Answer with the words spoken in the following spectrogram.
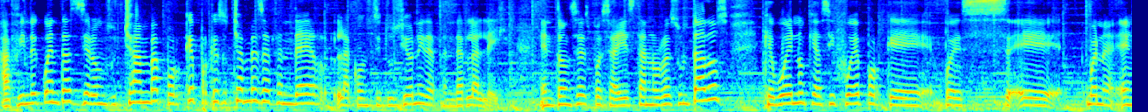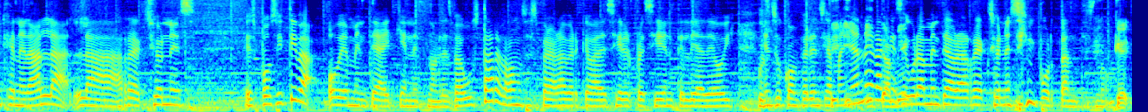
A fin de cuentas hicieron su chamba. ¿Por qué? Porque su chamba es defender la constitución y defender la ley. Entonces, pues ahí están los resultados. Qué bueno que así fue porque, pues, eh, bueno, en general la, la reacción es es positiva. Obviamente hay quienes no les va a gustar. Vamos a esperar a ver qué va a decir el presidente el día de hoy pues, en su conferencia mañanera, que seguramente habrá reacciones importantes, ¿no? Que,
